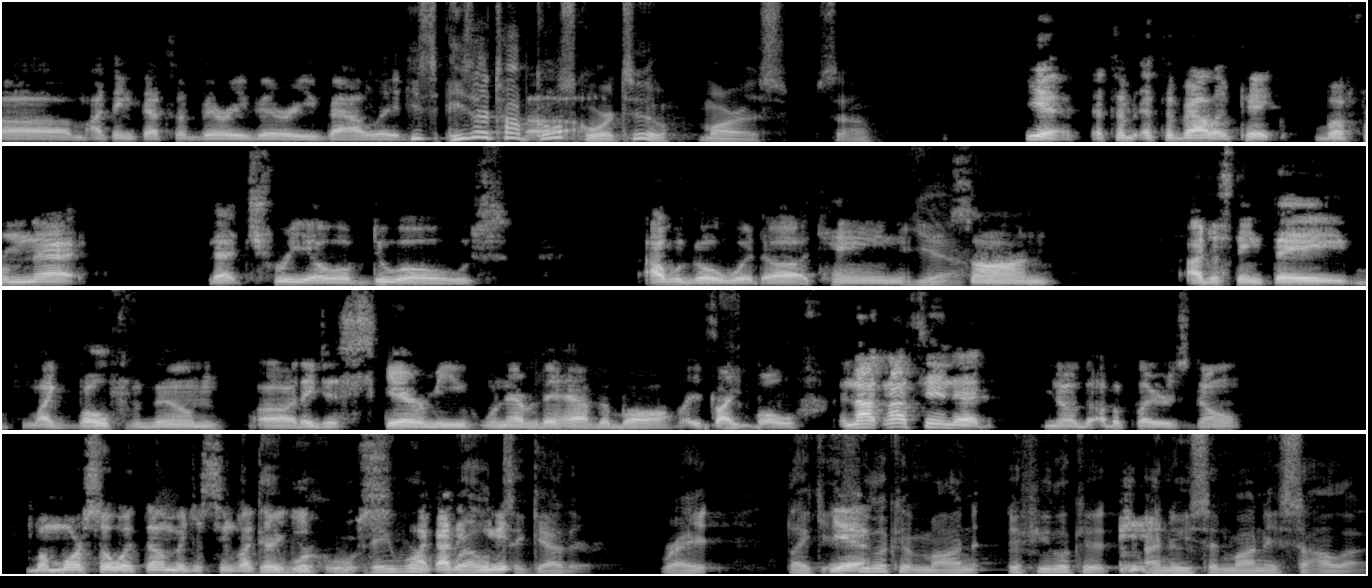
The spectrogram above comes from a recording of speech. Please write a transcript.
Um, I think that's a very, very valid. He's he's our top goal Uh, scorer too, Mahrez. So Yeah, that's a that's a valid pick. But from that that trio of duos, I would go with uh Kane Yeah. and Son. I just think they like both of them. Uh, they just scare me whenever they have the ball. It's like both, and not not saying that you know the other players don't, but more so with them, it just seems like they work equals. they work I think well you- together, right? Like if Yeah. you look at Mon, if you look at, I know you said Mane Salah,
